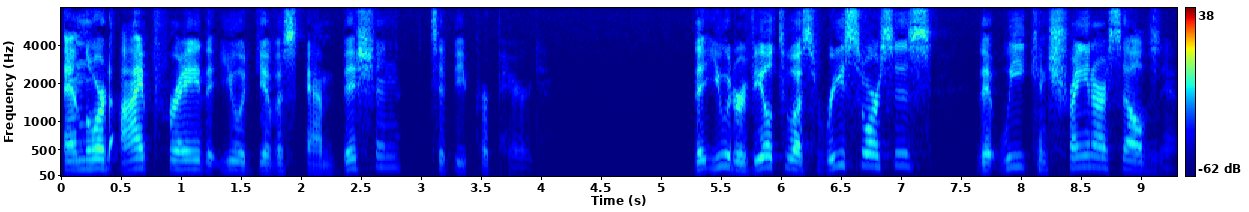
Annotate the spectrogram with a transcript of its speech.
And Lord, I pray that you would give us ambition to be prepared, that you would reveal to us resources that we can train ourselves in,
